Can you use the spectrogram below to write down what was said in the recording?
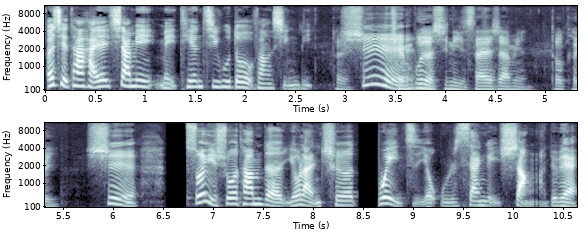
而且他还下面每天几乎都有放行李，对，是全部的行李塞在下面都可以。是，所以说他们的游览车位置有五十三个以上嘛，对不对？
